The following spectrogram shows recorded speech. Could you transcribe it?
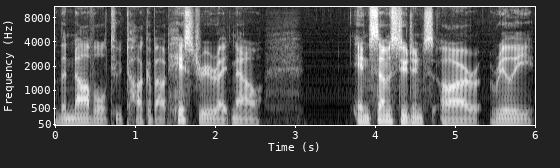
the novel to talk about history right now. And some students are really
